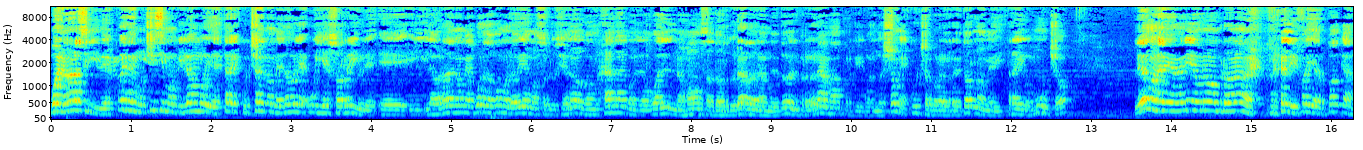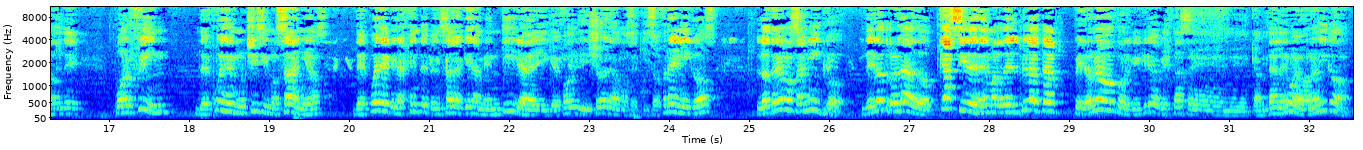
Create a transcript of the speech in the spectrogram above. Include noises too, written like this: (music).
Bueno, ahora sí, después de muchísimo quilombo y de estar escuchándome doble, uy, es horrible. eh, y la verdad no me acuerdo cómo lo habíamos solucionado con Hanna, con lo cual nos vamos a torturar durante todo el programa, porque cuando yo me escucho por el retorno me distraigo mucho. Le damos la bienvenida a un nuevo programa (laughs) Friendly Fire Podcast, donde por fin, después de muchísimos años, después de que la gente pensara que era mentira y que Fondi y yo éramos esquizofrénicos, lo tenemos a Nico, del otro lado, casi desde Mar del Plata, pero no, porque creo que estás en eh, Capital de nuevo, ¿no, Nico?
